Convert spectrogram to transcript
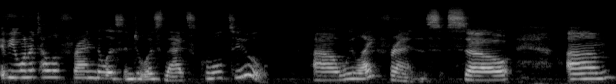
If you want to tell a friend to listen to us, that's cool too. Uh, we like friends. So, um,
